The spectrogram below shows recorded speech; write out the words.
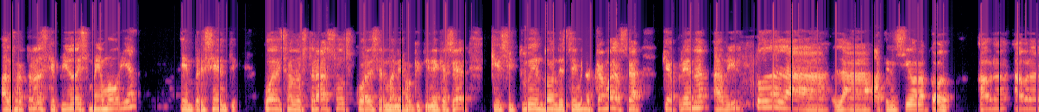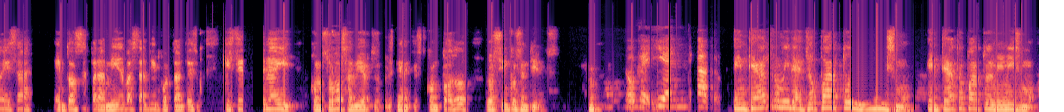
a los actores que pido es memoria en presente. ¿Cuáles son los trazos? ¿Cuál es el manejo que tiene que hacer? Que sitúen dónde estén las cámaras, o sea, que aprendan a abrir toda la, la atención a todo. Abran, abran esa. Entonces, para mí es bastante importante eso, que estén ahí con los ojos abiertos, presentes, con todos los cinco sentidos. Ok, ¿y en teatro? En teatro, mira, yo parto de mí mismo. En teatro parto de mí mismo.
